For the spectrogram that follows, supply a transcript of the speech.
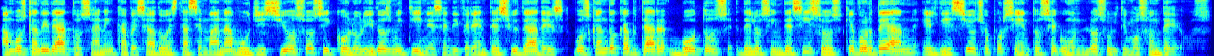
Ambos candidatos han encabezado esta semana bulliciosos y coloridos mitines en diferentes ciudades buscando captar votos de los indecisos que bordean el 18% según los últimos sondeos.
